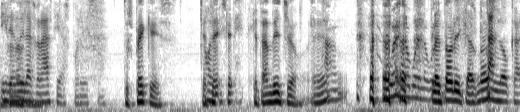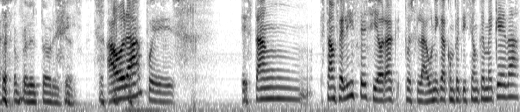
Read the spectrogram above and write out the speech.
Y le doy las gracias por eso. Tus peques. ¿Qué te, te, han dicho? ¿eh? Están, bueno, bueno, bueno. Pletóricas, ¿no? Están locas. Pletóricas. Ahora, pues, están, están felices y ahora, pues, la única competición que me queda,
